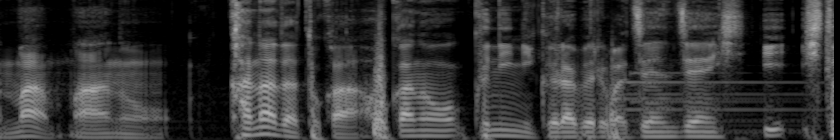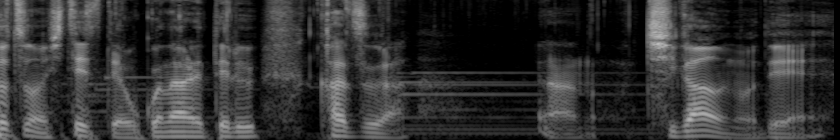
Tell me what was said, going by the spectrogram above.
まあまああのカナダとか他の国に比べれば全然一つの施設で行われてる数があの違うので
